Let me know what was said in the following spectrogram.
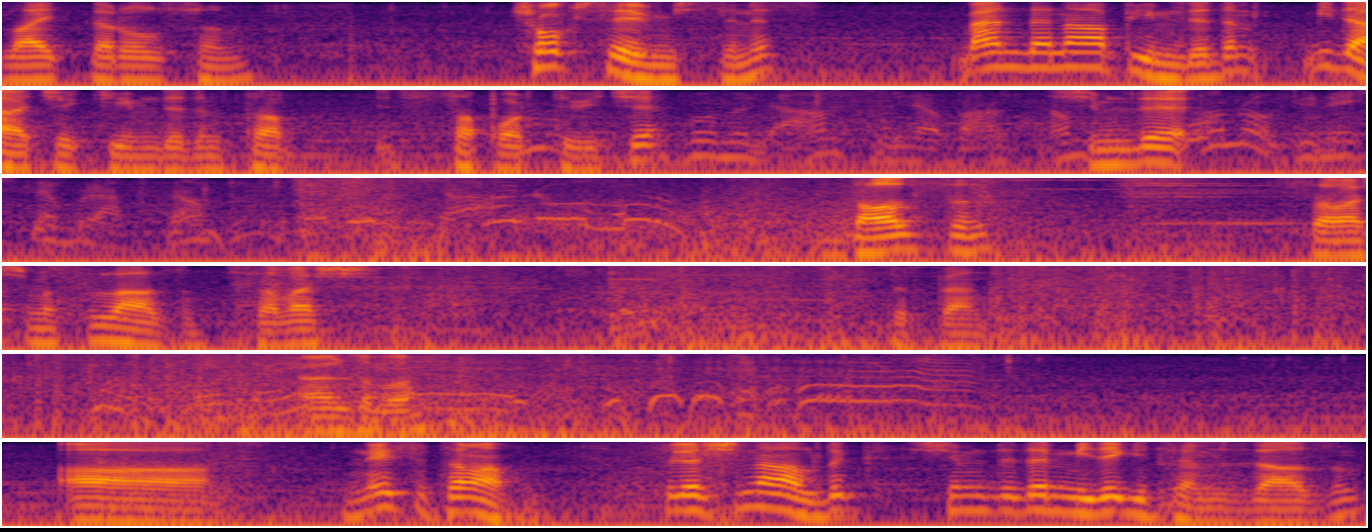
like'lar olsun. Çok sevmişsiniz. Ben de ne yapayım dedim. Bir daha çekeyim dedim top support Twitch'i. Şimdi-. Dalsın. Savaşması lazım. Savaş. Dur ben. Öldü bu. Aa. Neyse tamam. Flash'ını aldık. Şimdi de mid'e gitmemiz lazım.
